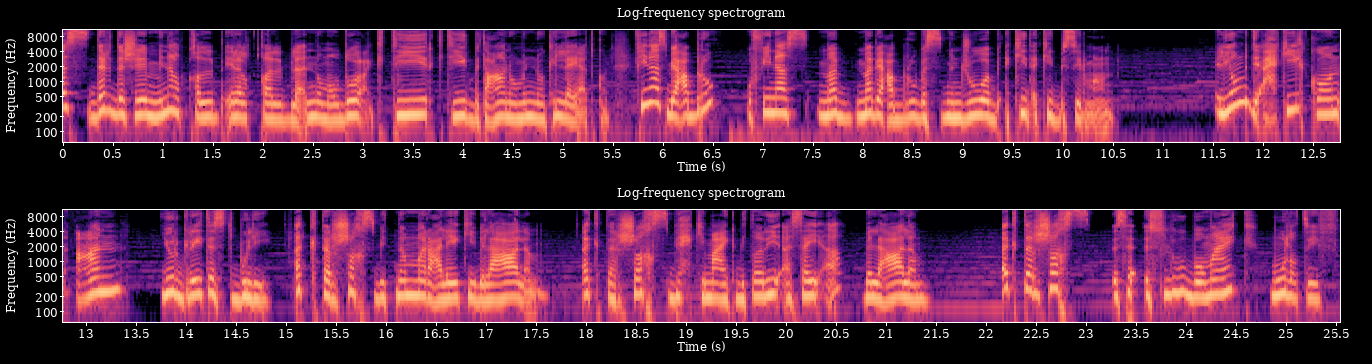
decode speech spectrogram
بس دردشة من القلب إلى القلب لأنه موضوع كتير كتير بتعانوا منه كلياتكم في ناس بيعبروا وفي ناس ما ما بيعبروا بس من جوا أكيد أكيد بصير معهم اليوم بدي أحكي لكم عن your greatest bully. أكثر شخص بيتنمر عليكي بالعالم. أكثر شخص بيحكي معك بطريقة سيئة بالعالم. أكثر شخص أسلوبه معك مو لطيف.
